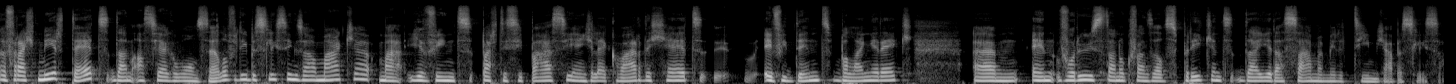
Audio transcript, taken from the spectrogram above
Dat vraagt meer tijd dan als jij gewoon zelf die beslissing zou maken, maar je vindt participatie en gelijkwaardigheid evident belangrijk. Um, en voor u is het dan ook vanzelfsprekend dat je dat samen met het team gaat beslissen.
